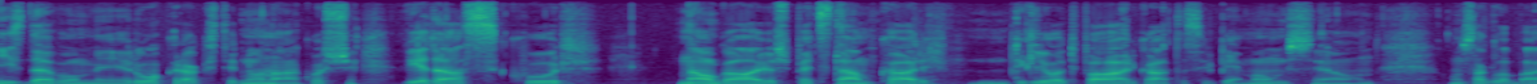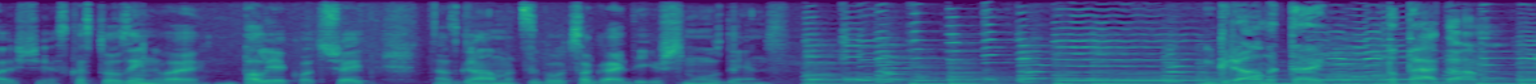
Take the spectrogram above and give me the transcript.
izdevumi, rokraksti ir nonākuši vietās, kur nav gājuši pēc tam kari tik ļoti pāri, kā tas ir pie mums, ja, un, un saglabājušies. Kas to zina, vai paliekot šeit, tās grāmatas būtu sagaidījušas mūsdienas. Grāmatai pa pēdām.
